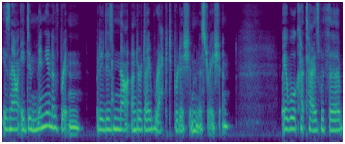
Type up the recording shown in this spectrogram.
is now a dominion of Britain, but it is not under direct British administration. It will cut ties with the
